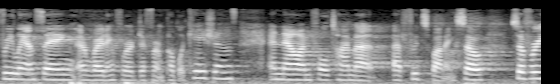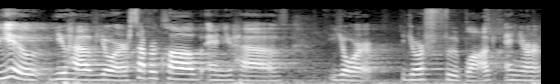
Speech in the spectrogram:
freelancing and writing for different publications, and now I'm full time at, at Food Spotting. So, so for you, you have your supper club and you have your, your food blog and your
